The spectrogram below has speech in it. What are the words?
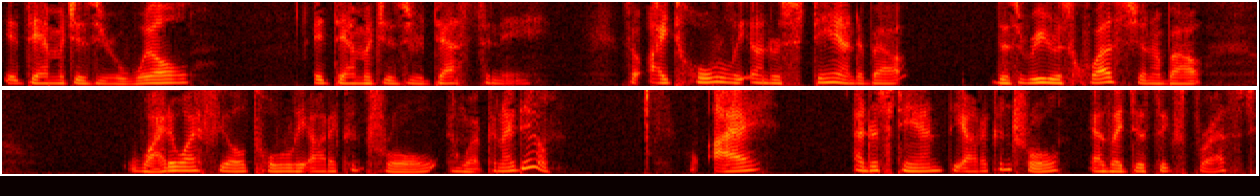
it damages your will, it damages your destiny. So I totally understand about this reader's question about why do I feel totally out of control and what can I do? Well, I understand the out of control as I just expressed.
